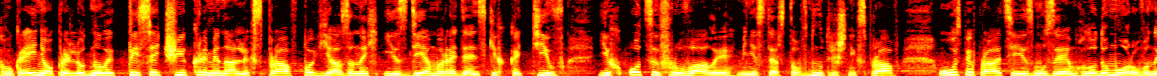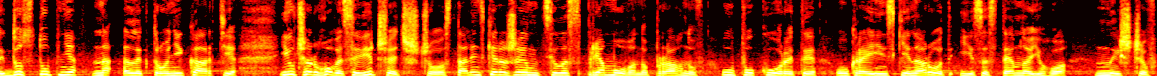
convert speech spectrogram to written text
в Україні оприлюднили тисячі кримінальних справ, пов'язаних із діями радянських катів. Їх оцифрували Міністерство внутрішніх справ у співпраці із музеєм голодомору. Вони доступні на електронній карті. І у чергове свідчать, що сталінський режим цілеспрямовано прагнув упокорити український народ і системно його нищив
